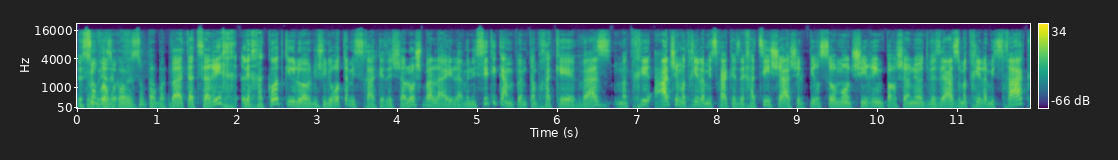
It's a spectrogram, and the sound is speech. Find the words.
זה זה סופרבול. סופרבול. ואתה צריך לחכות, כאילו, אבל בשביל לראות את המשחק, איזה שלוש בלילה, וניסיתי כמה פעמים, אתה מחכה, ואז מתחיל, עד שמתחיל המשחק, איזה חצי שעה של פרסומות, שירים, פרשנויות וזה, אז מתחיל המשחק,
